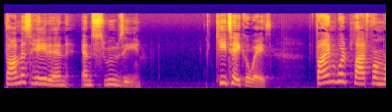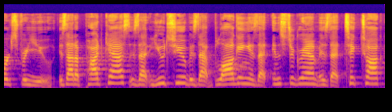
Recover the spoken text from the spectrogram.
Thomas Hayden, and Swoozie. Key takeaways Find what platform works for you. Is that a podcast? Is that YouTube? Is that blogging? Is that Instagram? Is that TikTok?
